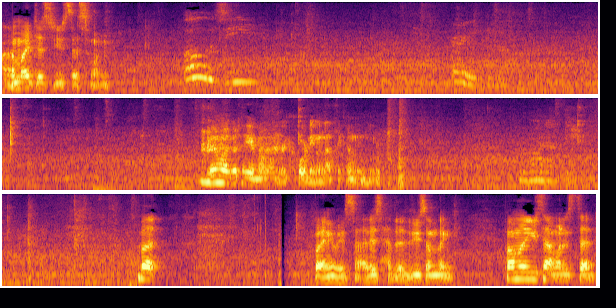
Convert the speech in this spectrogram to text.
I might just use this one. Oh, see. There you go. I want to go take a moment recording and not to come in here. We're going out there. But, but anyways, I just had to do something. But I'm gonna use that one instead.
